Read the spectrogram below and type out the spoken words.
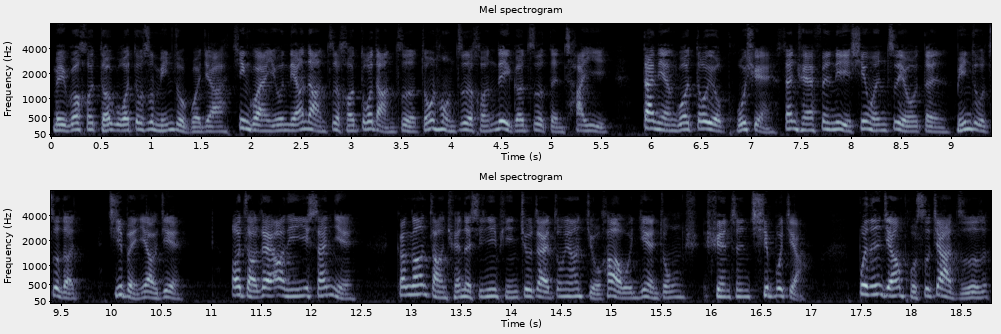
美国和德国都是民主国家，尽管有两党制和多党制、总统制和内阁制等差异，但两国都有普选、三权分立、新闻自由等民主制的基本要件。而早在2013年，刚刚掌权的习近平就在中央九号文件中宣称“七不讲”，不能讲普世价值、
